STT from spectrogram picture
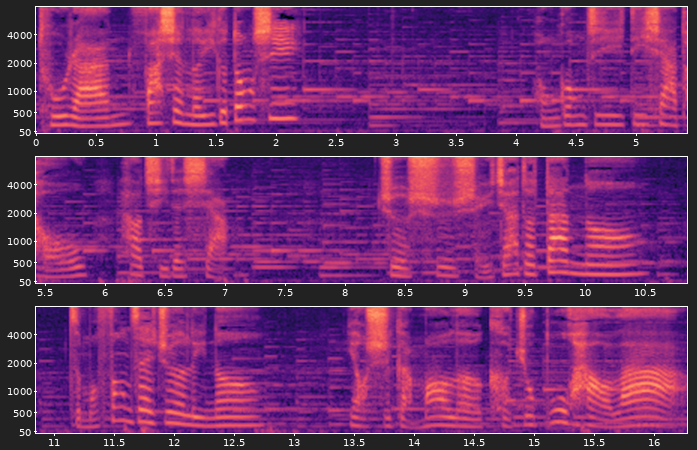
突然发现了一个东西。红公鸡低下头，好奇地想：“这是谁家的蛋呢？怎么放在这里呢？要是感冒了，可就不好啦。”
